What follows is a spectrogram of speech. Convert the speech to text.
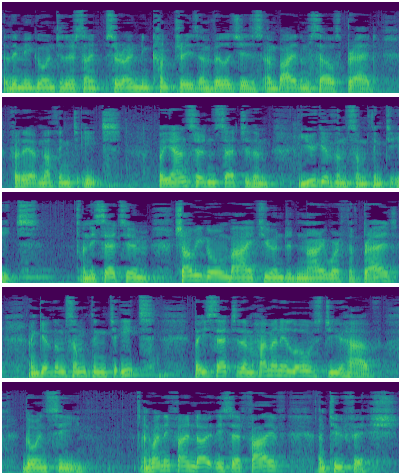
that they may go into their surrounding countries and villages and buy themselves bread, for they have nothing to eat. But he answered and said to them, You give them something to eat. And they said to him, Shall we go and buy two hundred denarii worth of bread and give them something to eat? But he said to them, How many loaves do you have? Go and see. And when they found out, they said, Five and two fish.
